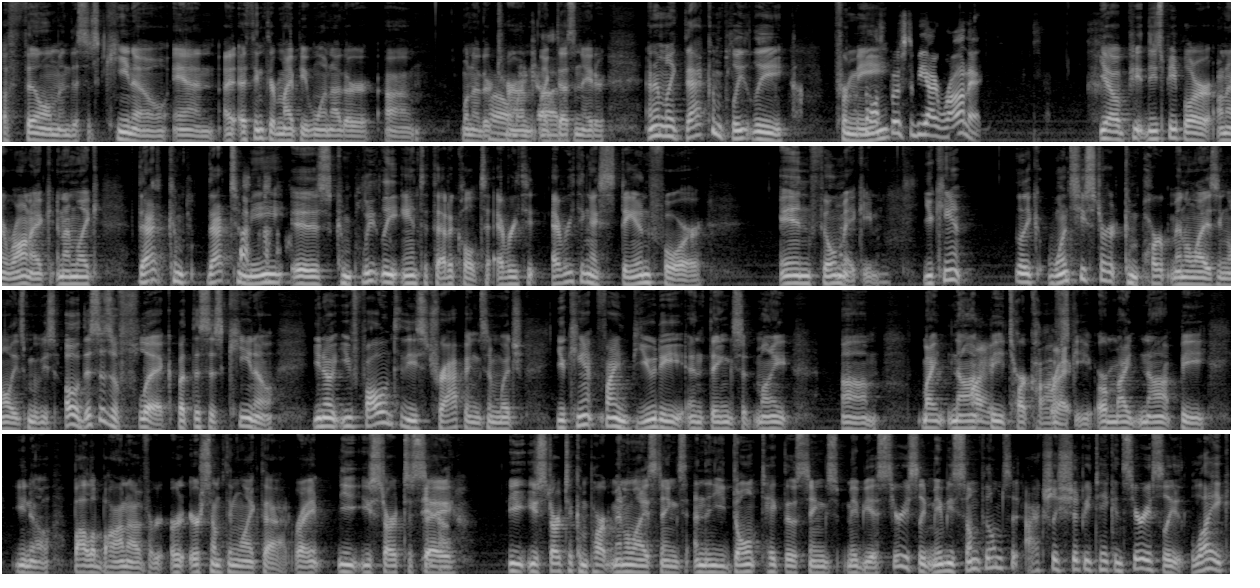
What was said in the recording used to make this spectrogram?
a film, and this is kino, and I, I think there might be one other um, one other Oh term like designator, and I'm like that completely for It's all me. supposed to be ironic. Yeah, pe- these people are unironic, and I'm like that. Com- that to me is completely antithetical to everything. Everything I stand for in filmmaking. You can't like once you start compartmentalizing all these movies. Oh, this is a flick, but this is kino. You know, you fall into these trappings in which you can't find beauty in things that might um, might not Right. be Tarkovsky or might not be you know Balabanov or, or, or something like that, right? You, you start to say. You, you start to compartmentalize things and then you don't take those things maybe as seriously maybe some films that actually should be taken seriously like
